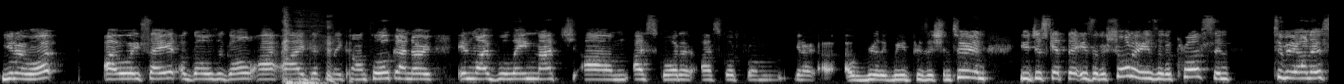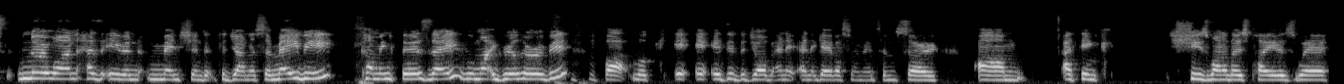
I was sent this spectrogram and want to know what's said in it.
You know what? I always say it: a goal's a goal. I, I definitely can't talk. I know in my Bulleen match, um, I scored it. I scored from you know a, a, really weird position too, and you just get the is it a shot or is it a cross? And to be honest, no one has even mentioned it to Jana. So maybe coming Thursday we might grill her a bit. But look, it, it, it did the job and it and it gave us momentum. So um, I think she's one of those players where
